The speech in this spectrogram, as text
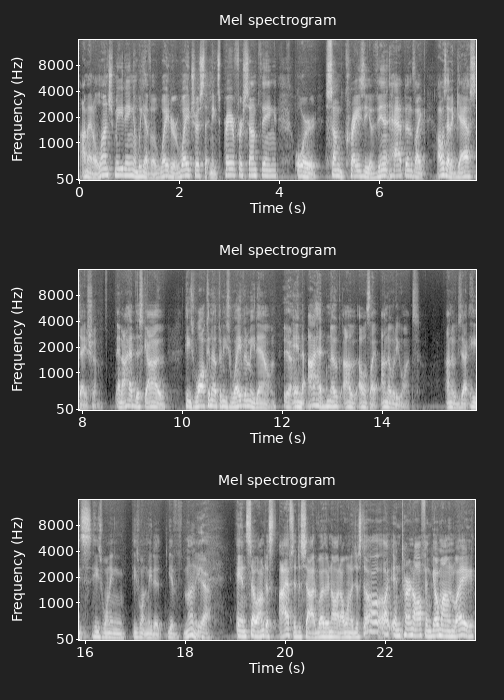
I'm at a lunch meeting and we have a waiter or waitress that needs prayer for something or some crazy event happens like I was at a gas station and I had this guy he's walking up and he's waving me down Yeah. and I had no I, I was like I know what he wants I know exactly he's he's wanting he's wanting me to give money Yeah. and so I'm just I have to decide whether or not I want to just oh like, and turn off and go my own way,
